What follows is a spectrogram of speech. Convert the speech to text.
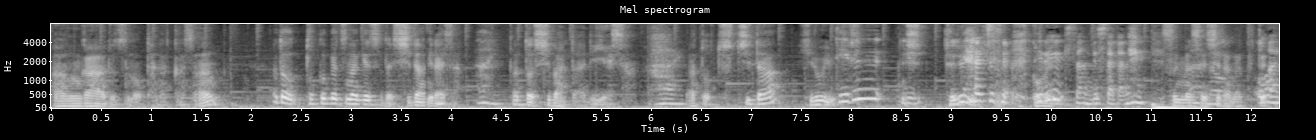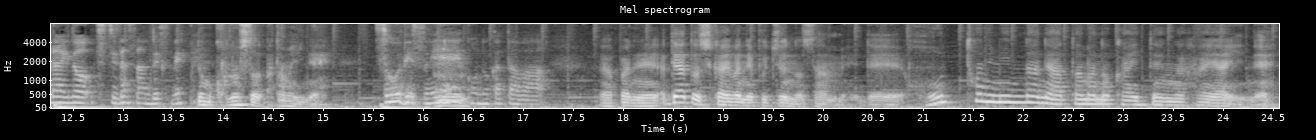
アンガールズの田中さんあと特別なゲストで志田未来さん、はい、あと柴田理恵さん、はい、あと土田博之晃之さん。でしたかね。すみません知らなくて。お笑いの土田さんですね。でもこの人頭いいね。そうですね、うん、この方はやっぱりねであと司会はネプチューンの3名で本当にみんなね頭の回転が速いね。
